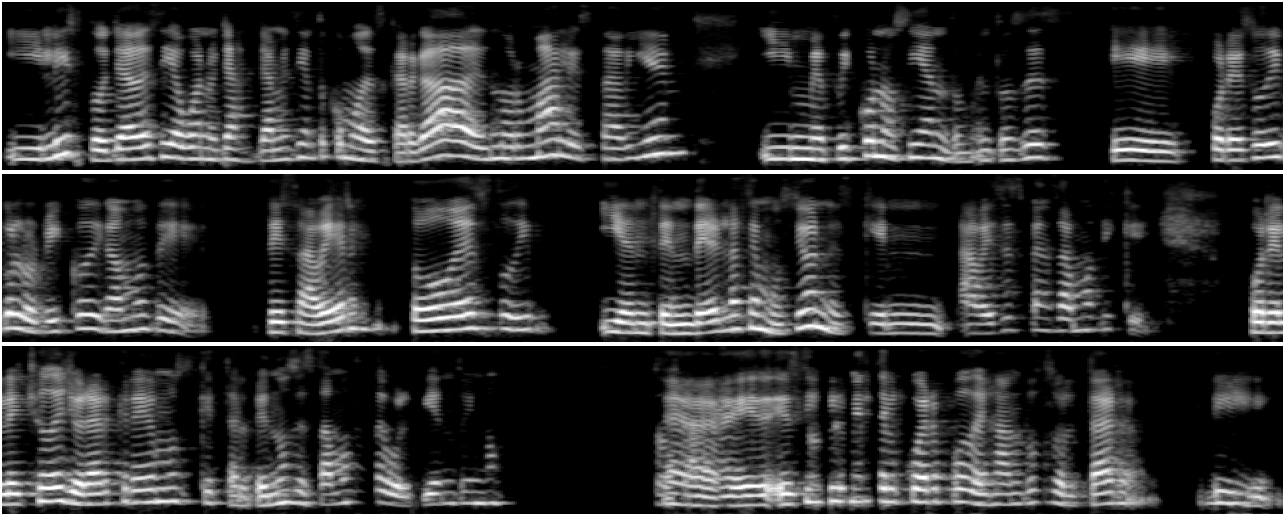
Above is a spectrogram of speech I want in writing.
y listo, ya decía, bueno, ya, ya me siento como descargada, es normal, está bien y me fui conociendo. Entonces, eh, por eso digo lo rico, digamos, de, de saber todo esto y, y entender las emociones, que a veces pensamos de que por el hecho de llorar creemos que tal vez nos estamos devolviendo y no. Totalmente. es, es simplemente el cuerpo dejando soltar y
